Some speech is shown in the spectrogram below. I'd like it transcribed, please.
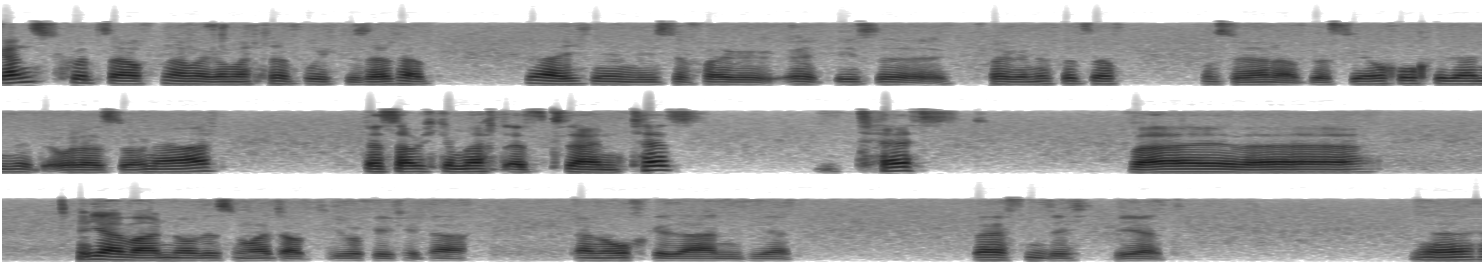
ganz kurze Aufnahme gemacht habe, wo ich gesagt habe, ja, ich nehme diese Folge, äh, diese Folge nur kurz auf, um zu hören, ob das hier auch hochgeladen wird oder so eine Art. Das habe ich gemacht als kleinen Test, Test, weil äh, ja, man nur wissen wollte, ob die wirklich da dann hochgeladen wird, veröffentlicht wird. Ne?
